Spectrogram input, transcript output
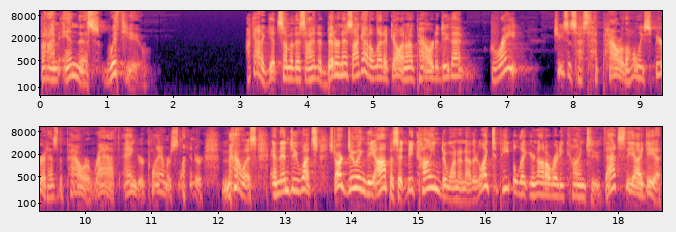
But I'm in this with you. I got to get some of this I had bitterness. I got to let it go. I don't have power to do that. Great. Jesus has that power. The Holy Spirit has the power. Wrath, anger, clamor, slander, malice. And then do what? Start doing the opposite. Be kind to one another, like to people that you're not already kind to. That's the idea.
